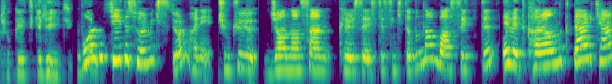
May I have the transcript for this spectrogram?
Çok etkileyici. Bu arada şeyi de söylemek istiyorum. Hani çünkü Candan sen Clarissa Estes'in kitabından bahsettin. Evet karanlık derken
